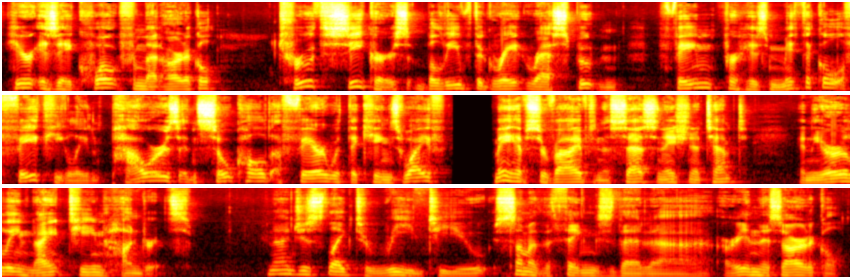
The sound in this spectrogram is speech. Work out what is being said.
Here is a quote from that article Truth seekers believe the great Rasputin, famed for his mythical faith healing powers and so called affair with the king's wife, may have survived an assassination attempt in the early 1900s. And I'd just like to read to you some of the things that uh, are in this article.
